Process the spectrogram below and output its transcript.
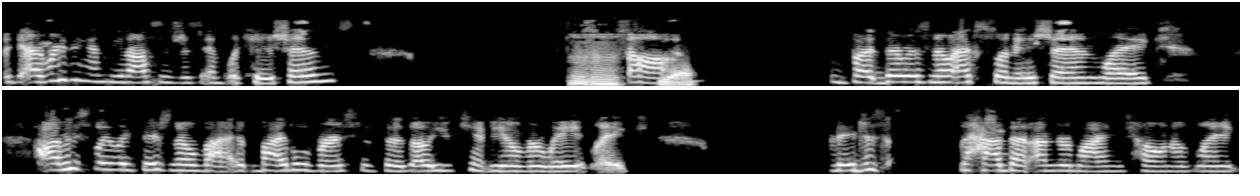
like everything in Xenos is just implications. Mm-hmm. Um, Yeah. But there was no explanation. Like obviously, like there's no Bi- Bible verse that says, "Oh, you can't be overweight." Like they just had that underlying tone of like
